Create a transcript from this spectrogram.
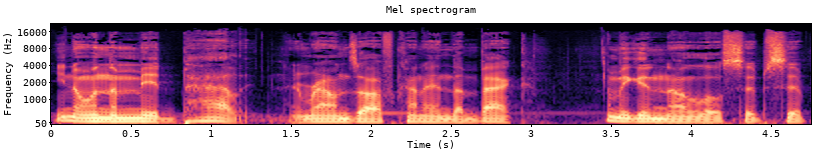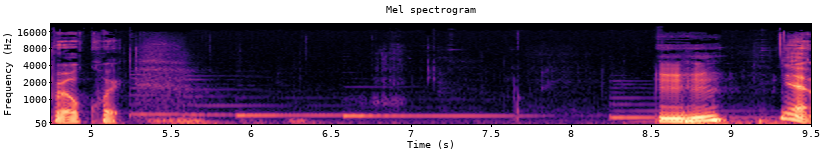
you know, in the mid palate. It rounds off kind of in the back. Let me get another little sip sip real quick. Mm-hmm. Yeah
